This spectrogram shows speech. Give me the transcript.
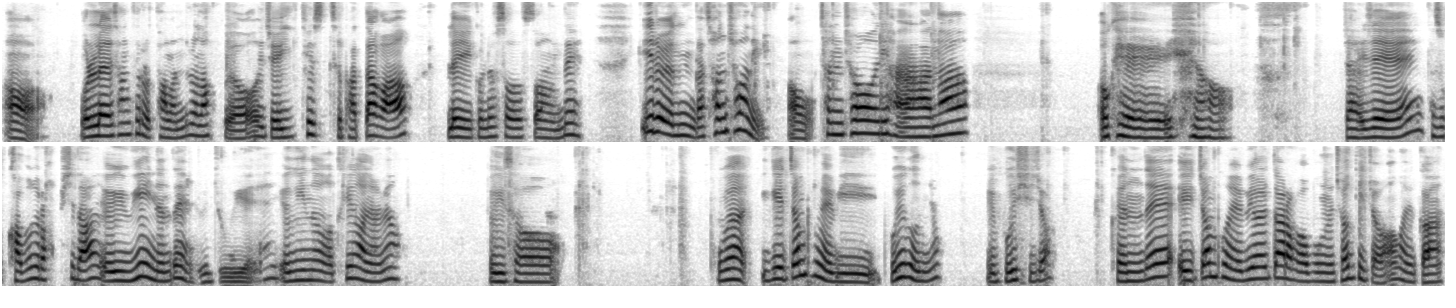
어, 원래 상태로 다 만들어 놨고요. 이제 이 퀘스트 받다가 레이 걸렸었는데, 이를, 그러니까 천천히, 어, 천천히 하나, 오케이. 어. 자, 이제 계속 가보도록 합시다. 여기 위에 있는데, 왼쪽 위에. 여기는 어떻게 가냐면, 여기서 보면 이게 점프맵이 보이거든요? 여기 보이시죠? 근데 이 점프맵을 따라가 보면 저기죠. 그러니까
